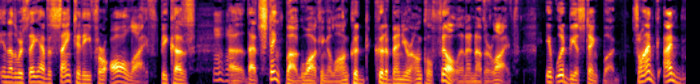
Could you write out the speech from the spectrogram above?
in other words, they have a sanctity for all life because Mhm. uh, that stink bug walking along could could have been your Uncle Phil in another life. It would be a stink bug. So I'm I'm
